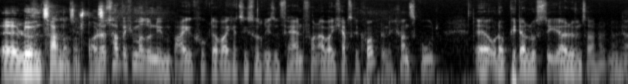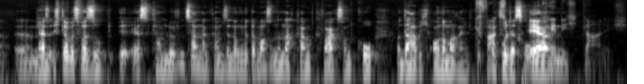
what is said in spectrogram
Äh, Löwenzahn und so ein Aber Spaß. das habe ich immer so nebenbei geguckt, da war ich jetzt nicht so ein riesen Fan von, aber ich habe es geguckt und ich fand es gut. Äh, oder Peter Lustig, ja, Löwenzahn halt, ne? Ja, ähm, Also ich glaube, es war so. Erst kam Löwenzahn, dann kam Sendung mit der Maus und danach kam Quarks und Co. Und da habe ich auch nochmal reingeguckt. Quarks obwohl und das Co. eher, kenne ich gar nicht.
